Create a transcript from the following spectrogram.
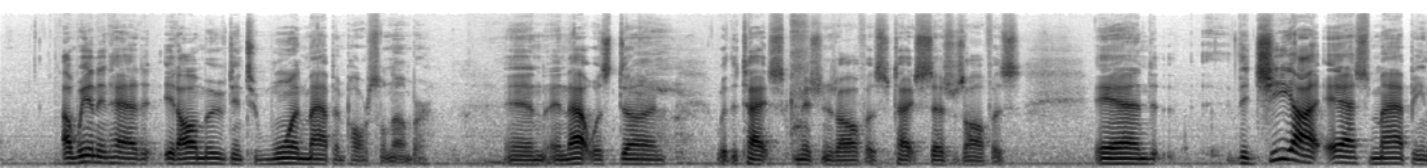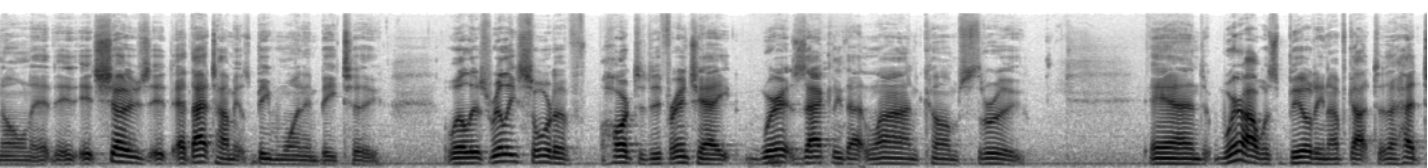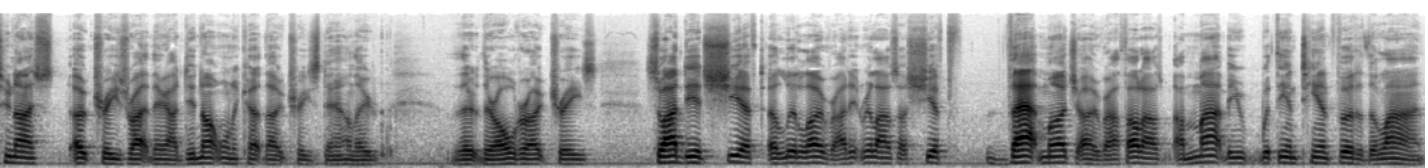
I went and had it all moved into one map and parcel number. And, and that was done with the tax commissioner's office, tax assessor's office. And the GIS mapping on it, it, it shows, it, at that time, it was B1 and B2. Well, it's really sort of hard to differentiate where exactly that line comes through. And where I was building, I've got to, I had two nice oak trees right there. I did not want to cut the oak trees down. They're, they're, they're older oak trees. So I did shift a little over. I didn't realize I shift that much over. I thought I was, I might be within ten foot of the line.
